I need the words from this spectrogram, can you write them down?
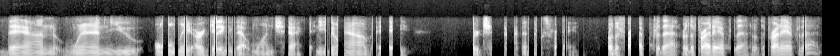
than when you only are getting that one check and you don't have a check the next Friday or the Friday after that or the Friday after that or the Friday after that.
